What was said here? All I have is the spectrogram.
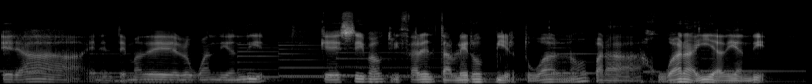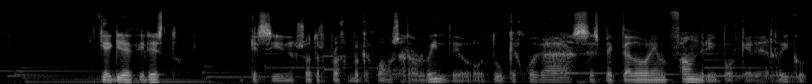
era en el tema del One D&D, que se iba a utilizar el tablero virtual ¿no? para jugar ahí a D&D. ¿Qué quiere decir esto? Que si nosotros, por ejemplo, que jugamos a Roll20 o tú que juegas espectador en Foundry porque eres rico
